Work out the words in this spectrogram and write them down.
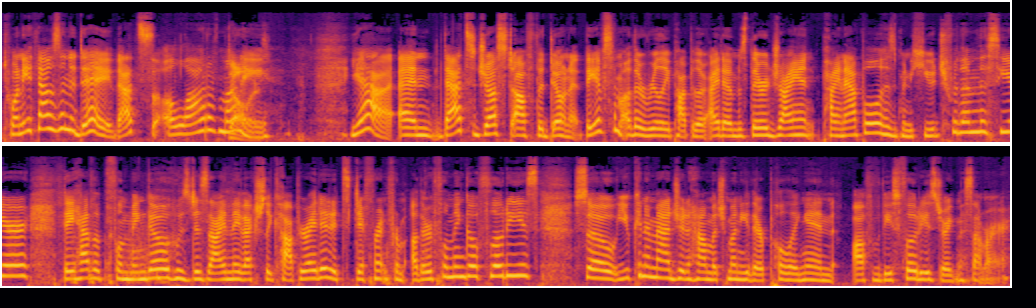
Twenty thousand a day. That's a lot of money. Dollars. Yeah, and that's just off the donut. They have some other really popular items. Their giant pineapple has been huge for them this year. They have a flamingo whose design they've actually copyrighted. It's different from other flamingo floaties. So you can imagine how much money they're pulling in off of these floaties during the summer.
